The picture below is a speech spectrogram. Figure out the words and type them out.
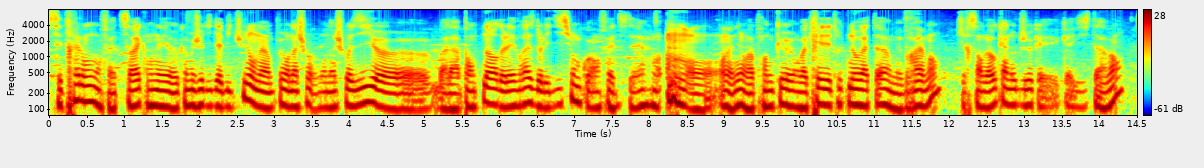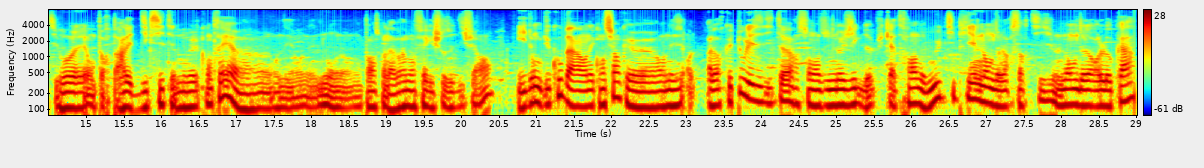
C'est très long en fait. C'est vrai qu'on est, euh, comme je dis d'habitude, on est un peu, on a, cho- on a choisi euh, bah, la pente nord de l'Everest de l'édition quoi en fait. C'est-à-dire, on, a dit on va prendre que, on va créer des trucs novateurs, mais vraiment qui ressemble à aucun autre jeu qui a, existé avant. Si vous voulez, on peut reparler de Dixit et de Nouvelle Contrée. Euh, on est, on est- nous, on pense qu'on a vraiment fait quelque chose de différent. Et donc, du coup, ben, on est conscient que, on est, alors que tous les éditeurs sont dans une logique depuis 4 ans de multiplier le nombre de leurs sorties, le nombre de leurs locas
